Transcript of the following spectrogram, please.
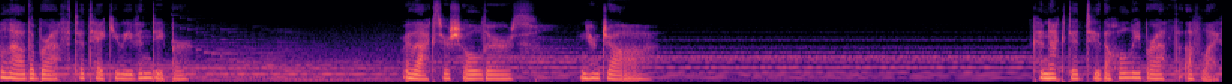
Allow the breath to take you even deeper. Relax your shoulders your jaw. Connected to the holy breath of life.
